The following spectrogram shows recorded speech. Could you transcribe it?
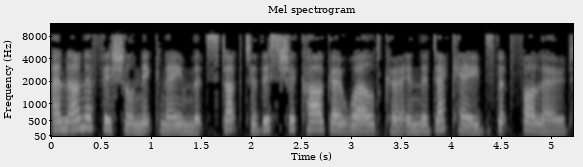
an unofficial nickname that stuck to this Chicago Worldcon in the decades that followed.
